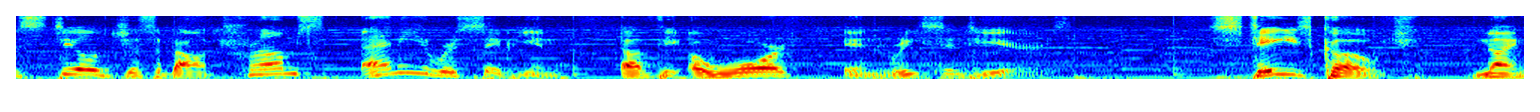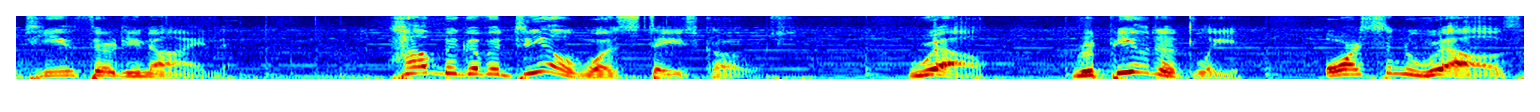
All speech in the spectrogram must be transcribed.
still just about trumps any recipient of the award in recent years. Stagecoach, 1939. How big of a deal was Stagecoach? Well, reputedly, Orson Welles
